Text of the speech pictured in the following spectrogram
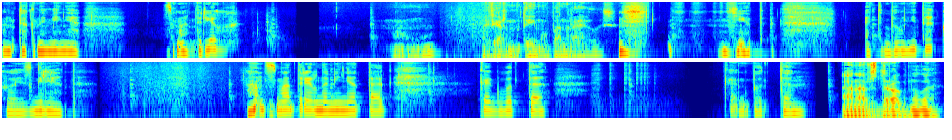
Он так на меня смотрел. Ну, наверное, ты ему понравилась. Нет, это был не такой взгляд. Он смотрел на меня так, как будто... Как будто... Она вздрогнула,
